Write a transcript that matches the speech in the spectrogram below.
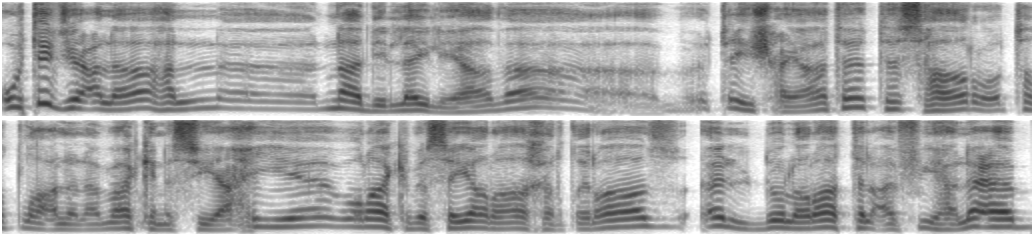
وتجي على هالنادي الليلي هذا تعيش حياتها تسهر تطلع على الأماكن السياحية وراكبة سيارة آخر طراز الدولارات تلعب فيها لعب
